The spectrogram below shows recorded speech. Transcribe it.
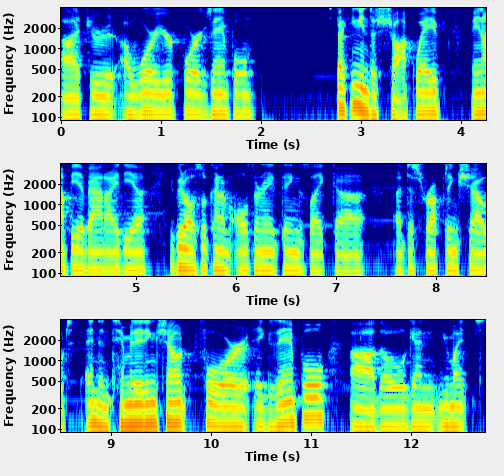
Uh, if you're a warrior, for example, Specking into Shockwave may not be a bad idea. You could also kind of alternate things like uh, a Disrupting Shout and Intimidating Shout, for example. Uh, though, again, you might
